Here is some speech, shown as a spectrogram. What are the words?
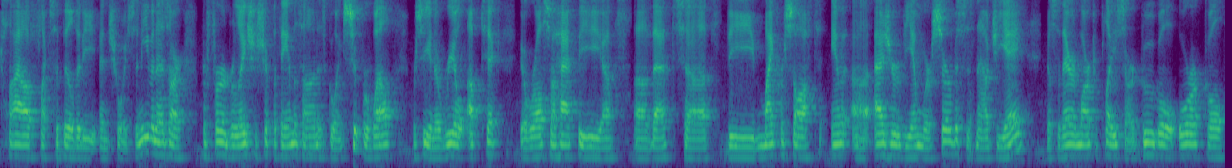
cloud flexibility and choice. And even as our preferred relationship with Amazon is going super well, we're seeing a real uptick. You know, we're also happy uh, uh, that uh, the Microsoft uh, Azure VMware service is now GA. You know, so they're in marketplace, are Google, Oracle,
